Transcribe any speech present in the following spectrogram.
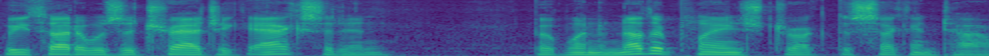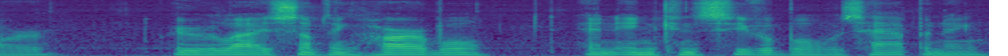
We thought it was a tragic accident, but when another plane struck the second tower, we realized something horrible and inconceivable was happening.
